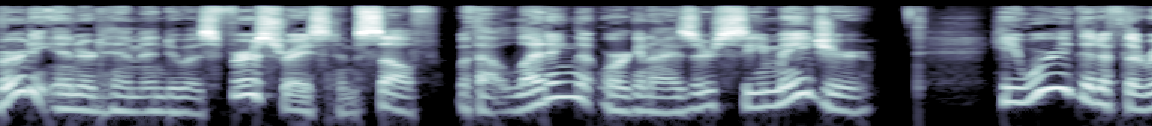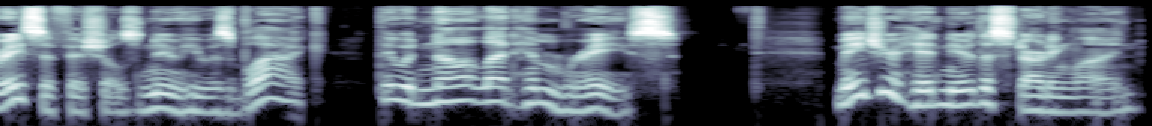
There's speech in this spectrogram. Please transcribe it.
Bertie entered him into his first race himself without letting the organizers see Major. He worried that if the race officials knew he was black, they would not let him race. Major hid near the starting line.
